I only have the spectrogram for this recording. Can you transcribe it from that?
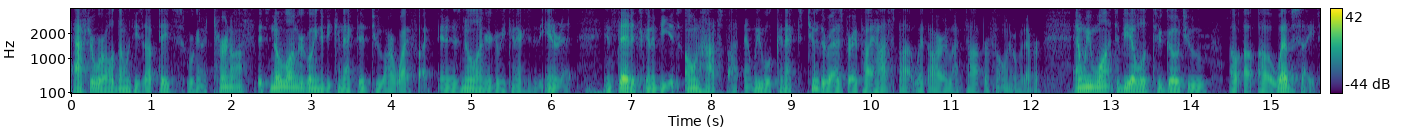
After we're all done with these updates, we're going to turn off. It's no longer going to be connected to our Wi-Fi, and it is no longer going to be connected to the internet. Instead, it's going to be its own hotspot, and we will connect to the Raspberry Pi hotspot with our laptop or phone or whatever. And we want to be able to go to a, a, a website.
